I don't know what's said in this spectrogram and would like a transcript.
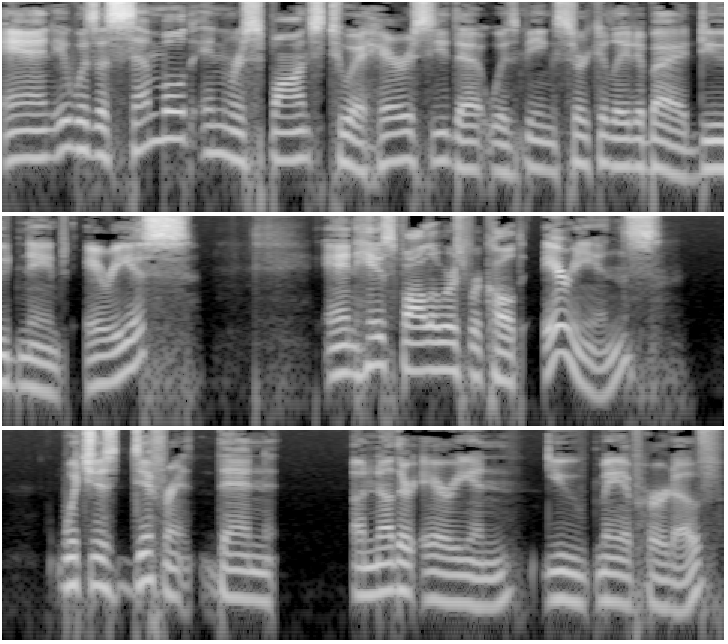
and it was assembled in response to a heresy that was being circulated by a dude named Arius. And his followers were called Arians, which is different than another Aryan you may have heard of.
